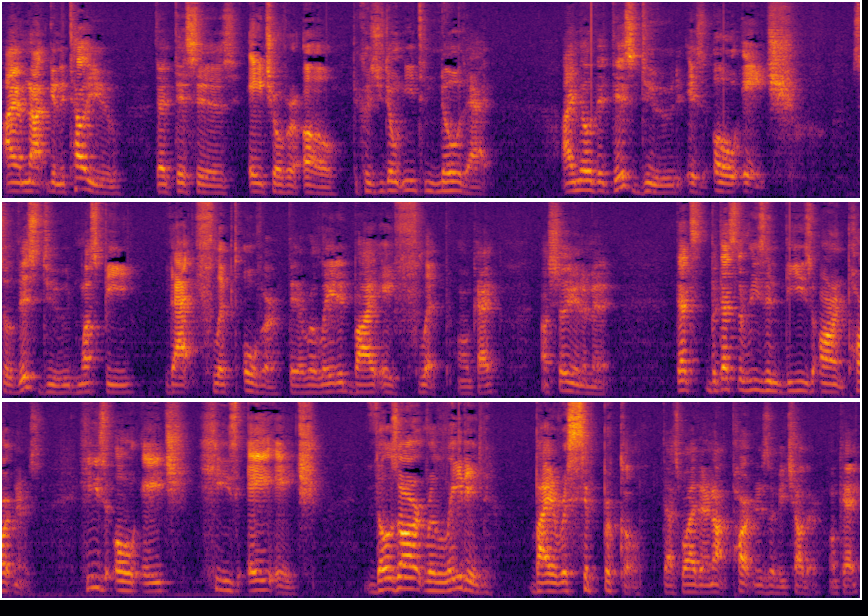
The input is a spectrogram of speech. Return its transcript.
I am not going to tell you that this is H over O because you don't need to know that. I know that this dude is OH. So this dude must be that flipped over. They are related by a flip, okay? I'll show you in a minute. That's but that's the reason these aren't partners. He's OH, he's AH. Those aren't related by a reciprocal. That's why they're not partners of each other, okay?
